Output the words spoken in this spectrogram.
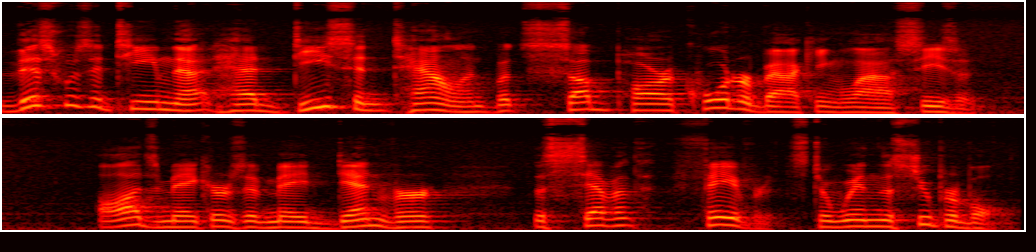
this was a team that had decent talent but subpar quarterbacking last season. Odds makers have made Denver the seventh favorites to win the Super Bowl.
